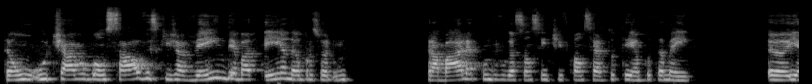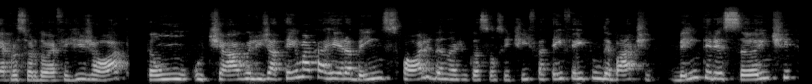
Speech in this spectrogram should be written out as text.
Então, o Tiago Gonçalves, que já vem debatendo, é um professor trabalha com divulgação científica há um certo tempo também, e é professor do UFRJ. Então, o Tiago ele já tem uma carreira bem sólida na divulgação científica, tem feito um debate bem interessante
